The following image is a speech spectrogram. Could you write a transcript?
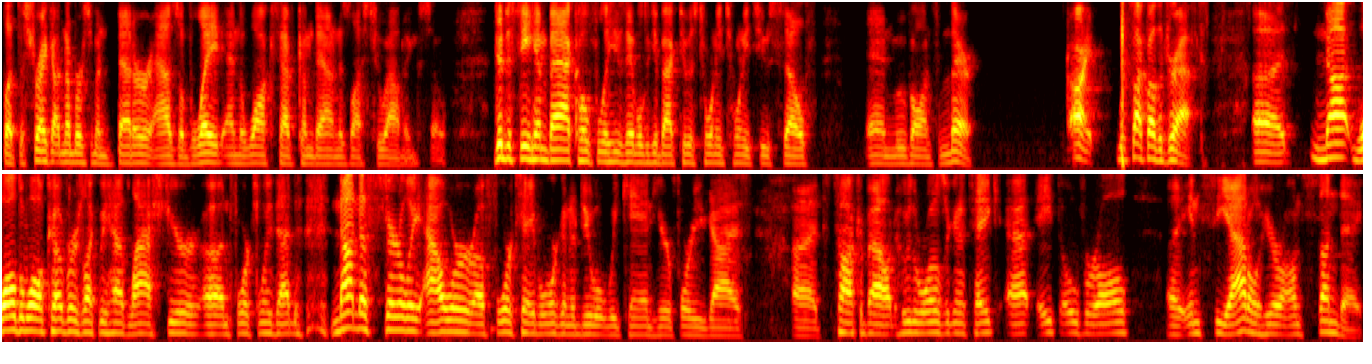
but the strikeout numbers have been better as of late, and the walks have come down in his last two outings. So good to see him back. Hopefully, he's able to get back to his 2022 self and move on from there. All right, let's talk about the draft. Uh, not wall to wall coverage like we had last year. Uh, unfortunately, that not necessarily our uh, forte, but we're going to do what we can here for you guys uh, to talk about who the Royals are going to take at eighth overall uh, in Seattle here on Sunday.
